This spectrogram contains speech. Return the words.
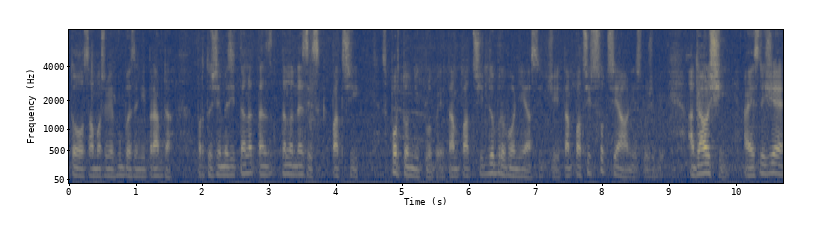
to samozřejmě vůbec není pravda, protože mezi tenhle, ten, tenhle nezisk patří sportovní kluby, tam patří dobrovolní hasiči, tam patří sociální služby a další. A jestliže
